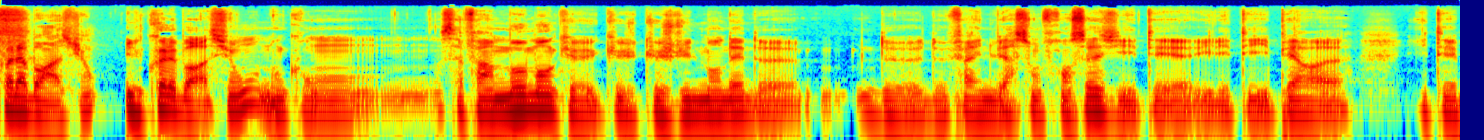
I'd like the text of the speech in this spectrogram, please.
collaboration. une collaboration. Donc, on, ça fait un moment que, que, que je lui demandais de, de, de faire une version française. Il était, il était, hyper, euh, il était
